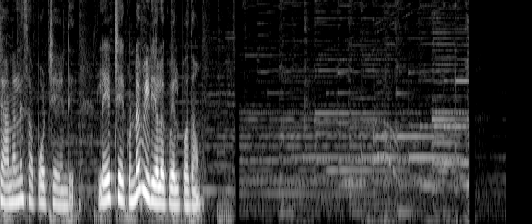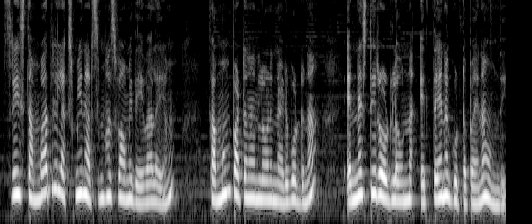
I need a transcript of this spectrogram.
ఛానల్ని సపోర్ట్ చేయండి. లేట్ చేయకుండా వీడియోలోకి వెళ్ళిపోదాం. శ్రీ స్తంభాద్రి లక్ష్మీ నరసింహస్వామి దేవాలయం ఖమ్మం పట్టణంలోని నడిబొడ్డున ఎన్ఎస్టీ రోడ్లో ఉన్న ఎత్తైన గుట్టపైన ఉంది.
